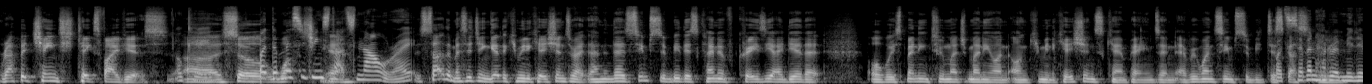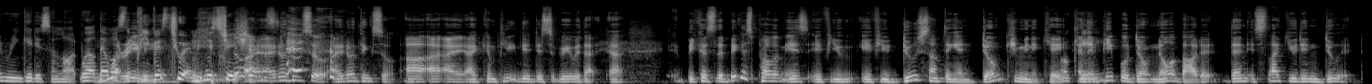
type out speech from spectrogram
rapid change takes five years. Okay. Uh, so, but the messaging starts yeah. now, right? Start the messaging, get the communications right, and there seems to be this kind of crazy idea that oh, we're spending too much money on, on communications campaigns, and everyone seems to be discussing. But seven hundred million ringgit is a lot. Well, that Not was really. the previous two administrations. no, I, I, don't think so. I don't think so. Uh, I, I completely disagree with that. Uh, because the biggest problem is if you if you do something and don't communicate okay. and then people don't know about it then it's like you didn't do it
